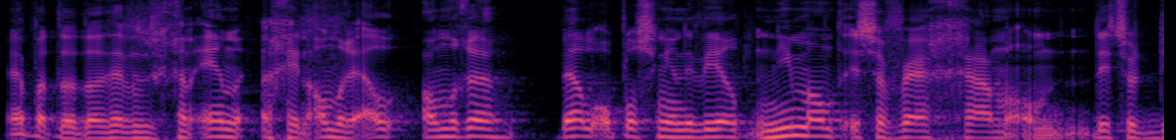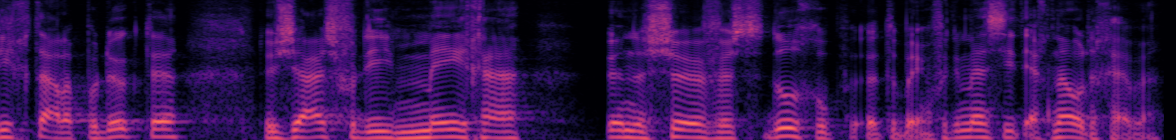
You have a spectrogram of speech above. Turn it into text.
Wat, dat, dat heeft dus geen, en- geen andere, andere beloplossingen in de wereld. Niemand is zo ver gegaan om dit soort digitale producten, dus juist voor die mega underserviced doelgroep te brengen, voor die mensen die het echt nodig hebben.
